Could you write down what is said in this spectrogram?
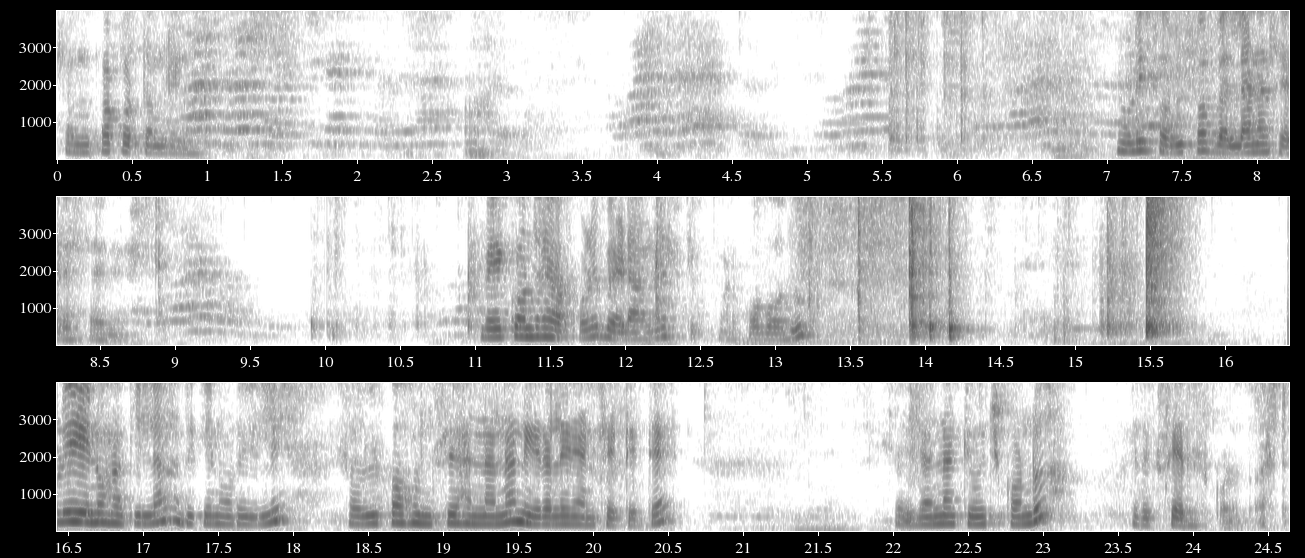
ಸ್ವಲ್ಪ ಕೊತ್ತಂಬರಿ ನೋಡಿ, ಸ್ವಲ್ಪ ಬೆಲ್ಲನ ಸೇರಿಸ್ತಾ ಇದ್ದೀನಿ. ಬೇಕು ಅಂದರೆ ಹಾಕ್ಕೊಳ್ಳಿ ಬೇಡ ಅಂದರೆ ಸ್ಕಿಪ್ ಮಾಡ್ಕೋಬೋದು. ಹುಳಿ ಏನೂ ಹಾಕಿಲ್ಲ, ಅದಕ್ಕೆ ನೋಡಿ ಇಲ್ಲಿ ಸ್ವಲ್ಪ ಹುಣಸೆ ಹಣ್ಣನ್ನು ನೀರಲ್ಲಿ ನೆನೆಸಿಟ್ಟಿದ್ದೆ. ಸೊ, ಇದನ್ನು ಕಿವುಚ್ಕೊಂಡು ಇದಕ್ಕೆ ಸೇರಿಸ್ಕೊಳ್ಳೋದು ಅಷ್ಟೆ.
